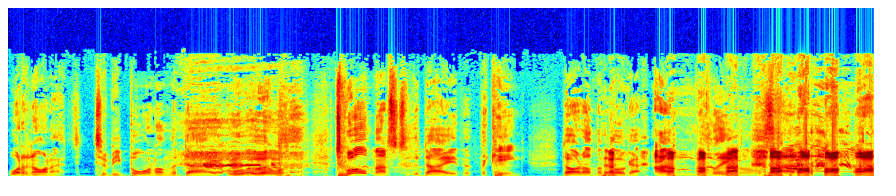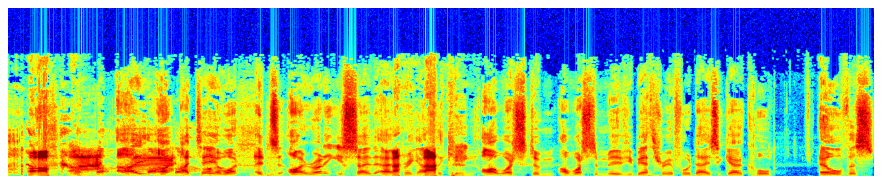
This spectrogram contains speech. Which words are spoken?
what an honour to be born on the day. Well, well, twelve months to the day that the king died on the bogger. Unbelievable. So, I, I, I tell you what, it's ironic you say that. Uh, bring up the king. I watched a, I watched a movie about three or four days ago called Elvis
